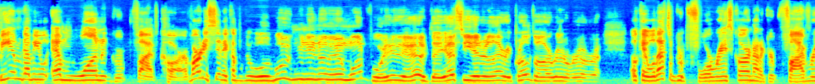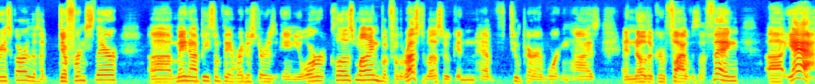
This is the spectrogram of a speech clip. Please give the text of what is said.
BMW M1 Group 5 car. I've already seen a couple people, what do you another M1 for? The SC Larry Protar. Okay, well, that's a Group 4 race car, not a Group 5 race car. There's a difference there. Uh, may not be something that registers in your closed mind, but for the rest of us who can have two pair of working eyes and know that Group 5 was a thing, uh, yeah,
